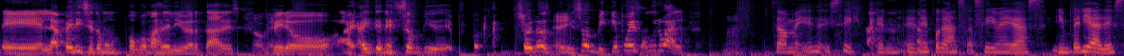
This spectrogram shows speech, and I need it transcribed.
Eh, la peli se toma un poco más de libertades, pero ahí, tenés zombies de época. John Austin y zombies. ¿Qué puede salir mal? Sí, en, épocas así medias imperiales.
